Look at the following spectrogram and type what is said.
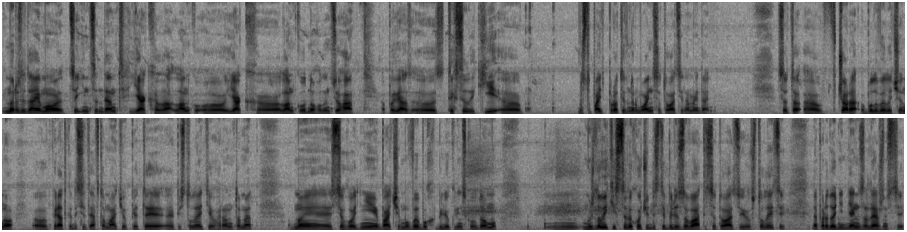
Ми розглядаємо цей інцидент як ланку, як ланку одного ланцюга з тих сил, які виступають проти внормування ситуації на Майдані. Вчора було вилучено порядка 10 автоматів, 5 пістолетів, гранатомет. Ми сьогодні бачимо вибух біля українського дому. Можливо, якісь сили хочуть дестабілізувати ситуацію в столиці напередодні Дня Незалежності.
